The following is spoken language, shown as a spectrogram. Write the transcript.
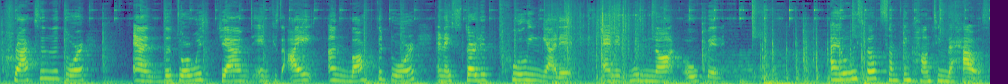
cracks in the door and the door was jammed in because i unlocked the door and i started pulling at it and it would not open i always felt something haunting the house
